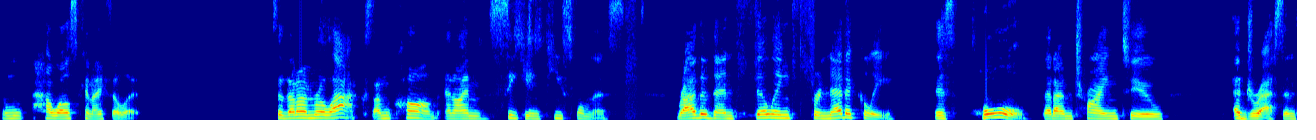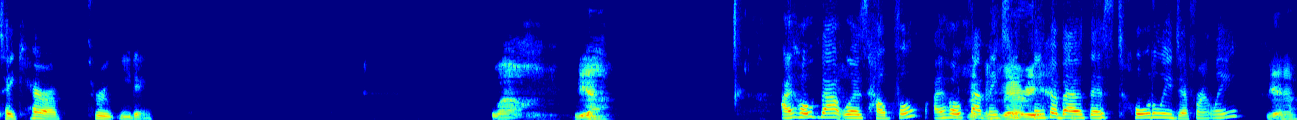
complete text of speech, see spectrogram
And how else can I fill it? So that I'm relaxed, I'm calm, and I'm seeking peacefulness rather than filling frenetically this hole that I'm trying to address and take care of through eating. Wow. Yeah. I hope that was helpful. I hope that makes Very. you think about this totally differently. Yeah.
